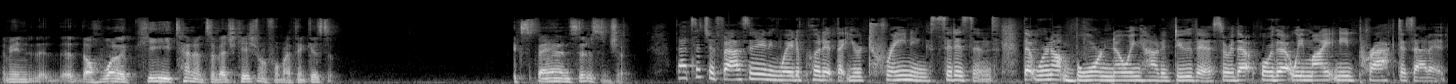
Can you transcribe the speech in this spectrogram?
I mean, the, the, one of the key tenets of education reform, I think, is to expand citizenship. That's such a fascinating way to put it that you're training citizens, that we're not born knowing how to do this, or that, or that we might need practice at it.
